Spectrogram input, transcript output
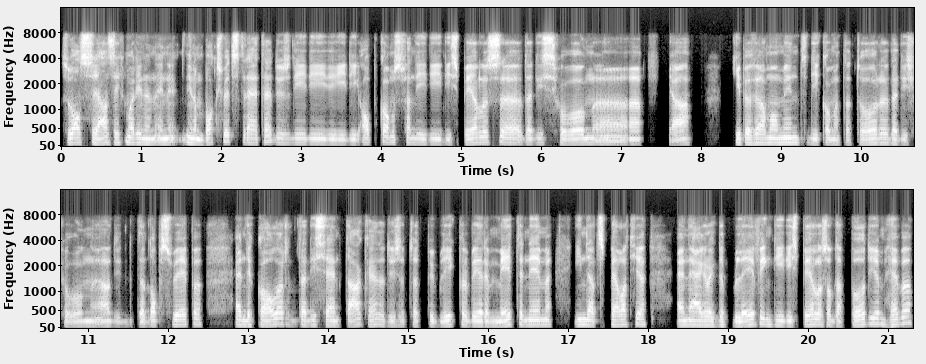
Zoals ja, zeg maar in een, in, in een bokswedstrijd. Hè. Dus die, die, die, die opkomst van die, die, die spelers, dat is gewoon ja, kippenvelmoment, die commentatoren, dat is gewoon ja, die, dat opzwepen. En de caller, dat is zijn taak. Hè. Dus het, het publiek proberen mee te nemen in dat spelletje. En eigenlijk de beleving die die spelers op dat podium hebben,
